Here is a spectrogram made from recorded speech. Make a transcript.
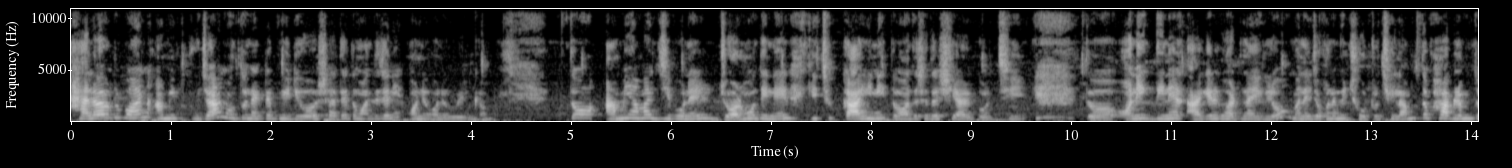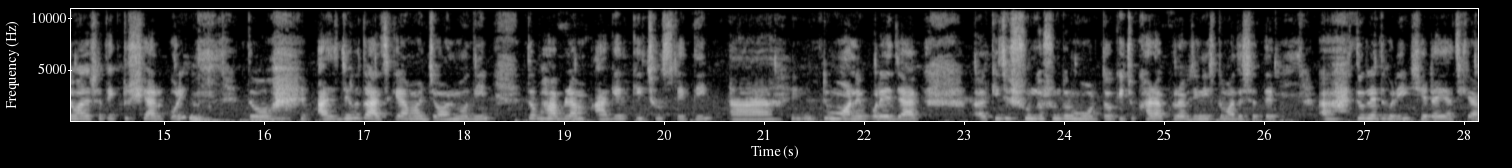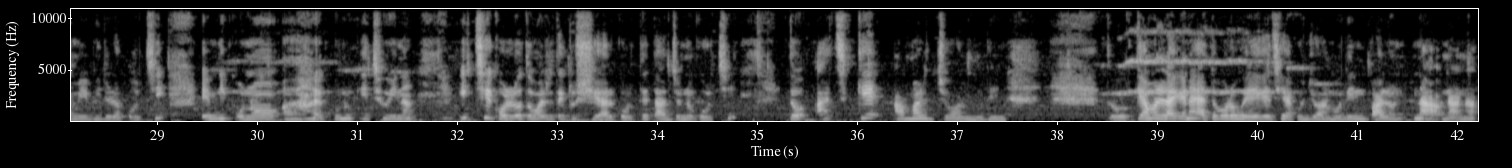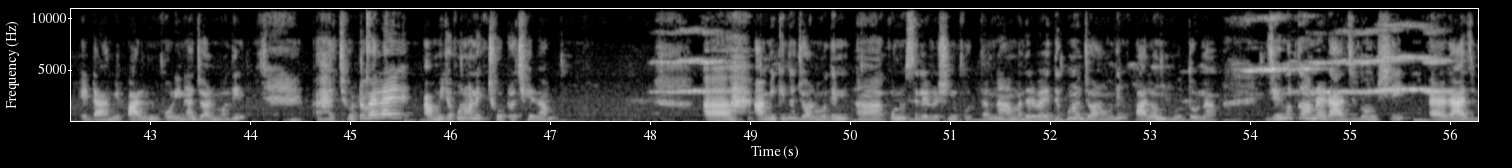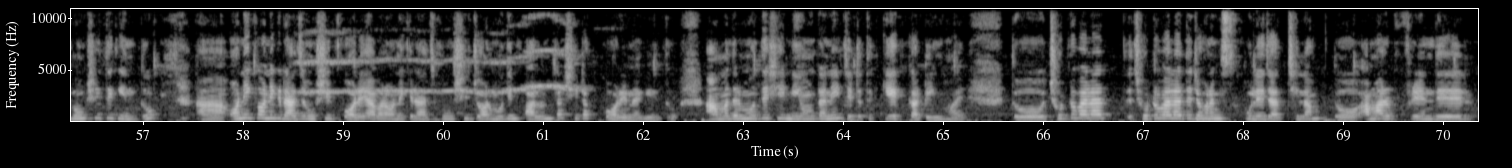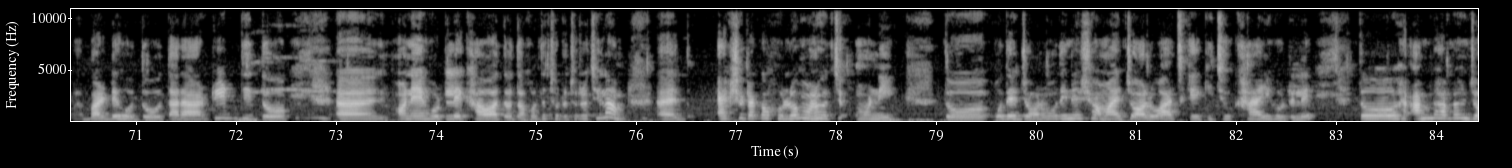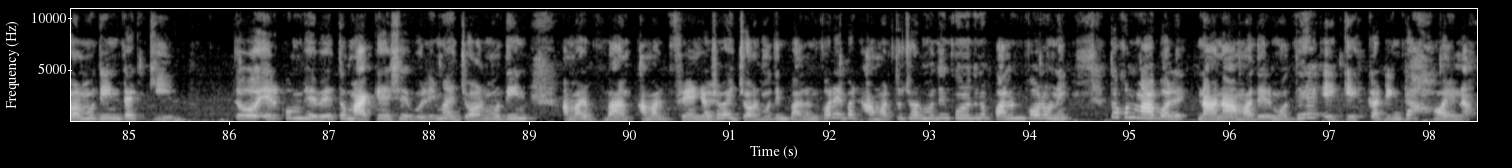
Hello everyone আমি পূজা, নতুন একটা ভিডিওর সাথে তোমাদের জানি অনেক অনেক ওয়েলকাম তো আমি আমার জীবনের জন্মদিনের কিছু কাহিনী তোমাদের সাথে শেয়ার করছি। তো অনেক দিনের আগের ঘটনা এগুলো। মানে যখন আমি ছোট ছিলাম, তো ভাবলাম তোমাদের সাথে একটু শেয়ার করি। তো আজ যেহেতু আজকে আমার জন্মদিন, তো ভাবলাম আগের কিছু স্মৃতি একটু মনে পড়ে যাক। কিছু সুন্দর সুন্দর মুহূর্ত, কিছু খারাপ খারাপ জিনিস তোমাদের সাথে তুলে ধরি, সেটাই আজকে আমি ভিডিওটা করছি। এমনি কোনো কোনো কিছুই না। ইচ্ছে করল তোমার সাথে একটু শেয়ার করতে, তার জন্য করছি। তো আজকে আমার জন্মদিন। তো কেমন লাগে না? এত বড় হয়ে গেছি এখন জন্মদিন পালন। না না না, এটা আমি পালন করি না জন্মদিন। ছোটবেলায় আমি যখন অনেক ছোট ছিলাম আমি কিন্তু জন্মদিন কোনো সেলিব্রেশন করতাম না। আমাদের বাড়িতে কোনো জন্মদিন পালন হতো না। যেহেতু আমরা রাজবংশী রাজবংশীতে কিন্তু অনেক অনেক রাজবংশী করে, আবার অনেকে রাজবংশী জন্মদিন পালনটা সেটা করে না কিন্তু। আমাদের মধ্যে সেই নিয়মটা নেই যেটাতে কেক কাটিং হয়। তো ছোটোবেলা, ছোটোবেলাতে যখন আমি স্কুলে যাচ্ছিলাম, তো আমার ফ্রেন্ডদের বার্থডে হতো, তারা ট্রিট দিত অনেক হোটেলে খাওয়াতো, তখন তো ছোটো ছোটো ছিলাম। একশো টাকা হলেও মনে হচ্ছে অনেক। তো ওদের জন্মদিনের সময় চলো আজকে কিছু খাই হোটেলে। তো আমি ভাবলাম জন্মদিনটা কী? তো এরকম ভেবে তো মাকে এসে বলি, মা, জন্মদিন আমার আমার ফ্রেন্ডরা সবাই জন্মদিন পালন করে বাট আমার তো জন্মদিন কোনোদিনও পালন করো নেই তখন মা বলে, না না, আমাদের মধ্যে এই কেক কাটিংটা হয় না।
